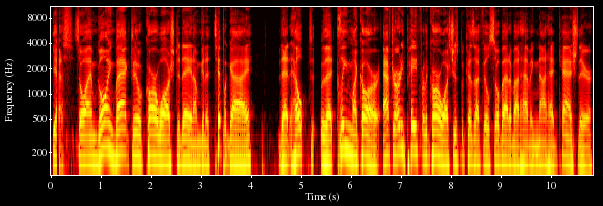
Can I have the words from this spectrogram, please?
Yes. So I'm going back to a car wash today, and I'm going to tip a guy that helped that cleaned my car after I already paid for the car wash, just because I feel so bad about having not had cash there,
